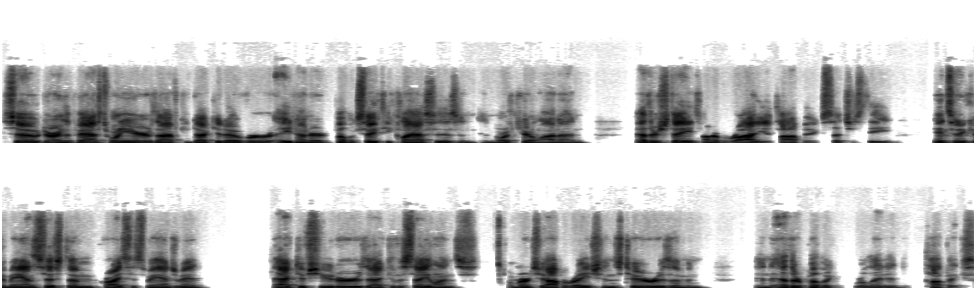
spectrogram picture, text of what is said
So during the past 20 years, I've conducted over 800 public safety classes in, in, North Carolina and other states on a variety of topics such as the incident command system, crisis management, active shooters, active assailants, emergency operations, terrorism, and, and other public related topics.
